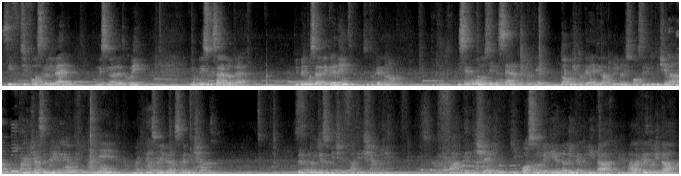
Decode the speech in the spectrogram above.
se ci fossero livelli, come il Signore ha detto qui, io penso che sarebbero tre. Il primo sarebbe credenti, se tu credi o no. Il secondo sei servo, perché dopo che tu credi, la prima risposta che tutti ce l'hanno a servire. Amen. Ma il terzo livello sarebbe discepolo. Per quello che Gesù dice, fate discepoli. Fate discepoli che possono venire dall'incredulità alla credulità,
